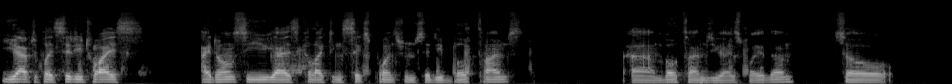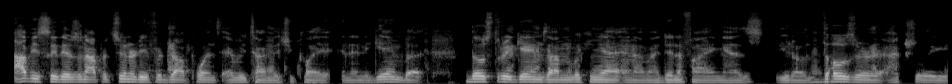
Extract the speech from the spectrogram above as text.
You have to play City twice. I don't see you guys collecting six points from City both times. Um, both times you guys played them. So obviously there's an opportunity for drop points every time that you play in any game but those three games i'm looking at and i'm identifying as you know those are actually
